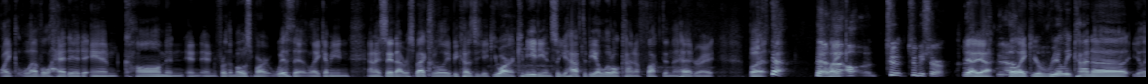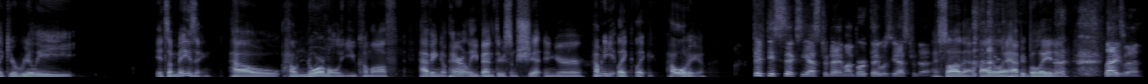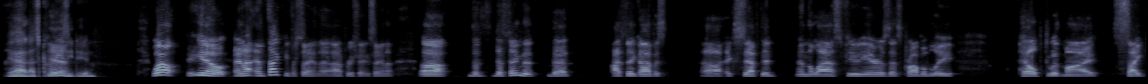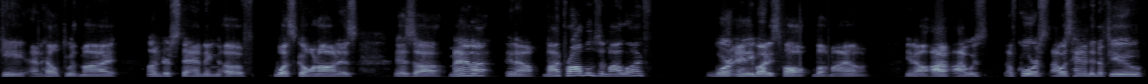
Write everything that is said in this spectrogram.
like level-headed and calm and and and for the most part with it like i mean and i say that respectfully because like, you are a comedian so you have to be a little kind of fucked in the head right but Yeah, yeah. like- uh, to to be sure. yeah yeah You know? but like you're really kind of like you're really it's amazing how how normal you come off having apparently been through some shit in your how many like like how old are you 56 yesterday. My birthday was yesterday. i saw that by the way happy belated Thanks, man. yeah that's crazy dude Well, you know, and I, and thank you for saying that. I appreciate you saying that. Uh, the the thing that that I think I've uh, accepted in the last few years that's probably helped with my psyche and helped with my understanding of what's going on is is uh man I you know my problems in my life weren't anybody's fault but my own. You know, I I was of course I was handed a few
